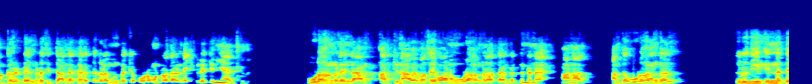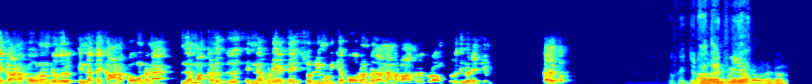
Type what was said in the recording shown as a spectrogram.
மக்கள்கிட்ட எங்களோட சித்தாந்த கருத்துக்களை முன்வைக்க போறோம்ன்றதான் இன்னைக்கு பிரச்சனையா இருக்குது. ஊடகங்கள் எல்லாம் அர்ச்சுனாவை வசைவான ஊடகங்களா தான் இருக்கின்றன. ஆனால் அந்த ஊடகங்கள் இறுதியில் என்னத்தை காணப்போகணுன்றது என்னத்தை காணப்போகின்றன இந்த மக்களுக்கு என்ன விடயத்தை சொல்லி முடிக்க போகிறோன்றதை நாங்கள் பார்த்திருக்கிறோம் இறுதி வரைக்கும். கதைப்போம். ஓகே ஜொனாதன் ஃப்ரீயா வணக்கம்.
